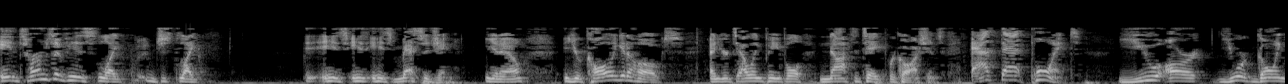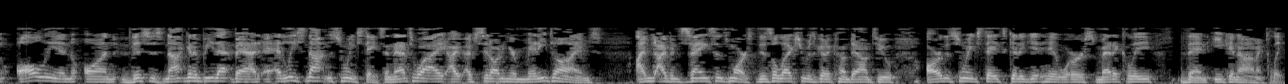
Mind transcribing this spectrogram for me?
In terms of his, like, just like, his, his his messaging. You know, you're calling it a hoax and you're telling people not to take precautions. At that point, you are you're going all in on this is not going to be that bad, at least not in the swing states, and that's why I, I've said on here many times. I've, I've been saying since March this election was going to come down to are the swing states going to get hit worse medically than economically?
